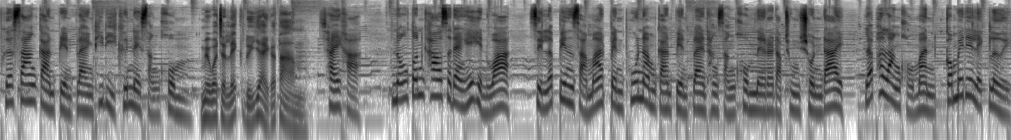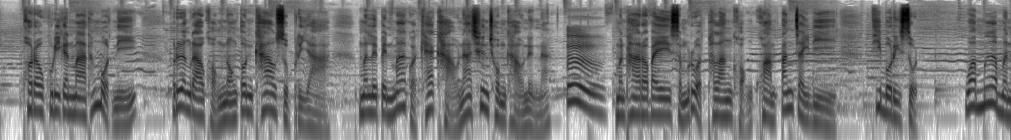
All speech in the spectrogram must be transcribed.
เพื่อสร้างการเปลี่ยนแปลงที่ดีขึ้นในสังคม ไม่ว่าจะเล็กหรือใหญ่ก็ตาม ใช่ค่ะ น้องต้นข้าวแสดงให้เห็นว่า ศิลปินสามารถเป็นผู้นำการเปลี่ยนแปลงทางสังคมในระดับชุมชนได้ และพลังของมันก็ไม่ได้เล็กเลย พอเราคุยกันมาทั้งหมดนี้ เรื่องราวของน้องต้นข้าวสุปริยา มันเลยเป็นมากกว่าแค่ข่าวน่าชื่นชมข่าวหนึ่งนะ อืม มันพาเราไปสำรวจพลังของความตั้งใจดี ที่บริสุทธิ์ ว่าเมื่อมัน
